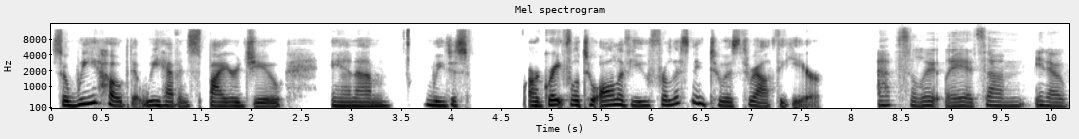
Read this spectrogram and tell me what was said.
So we hope that we have inspired you. And um, we just are grateful to all of you for listening to us throughout the year. Absolutely. It's um, you know,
